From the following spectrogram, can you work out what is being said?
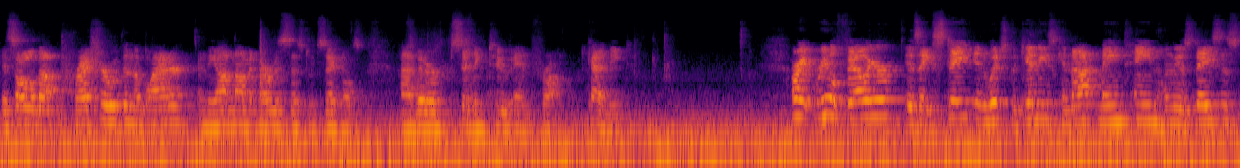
It's all about pressure within the bladder and the autonomic nervous system signals uh, that are sending to and from. Kind of neat. All right, renal failure is a state in which the kidneys cannot maintain homeostasis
